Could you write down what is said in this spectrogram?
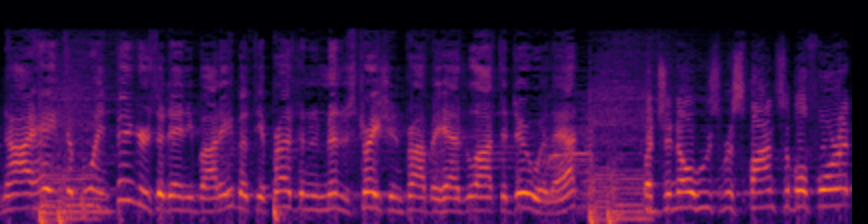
Now, I hate to point fingers at anybody, but the present administration probably has a lot to do with that. But you know who's responsible for it?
